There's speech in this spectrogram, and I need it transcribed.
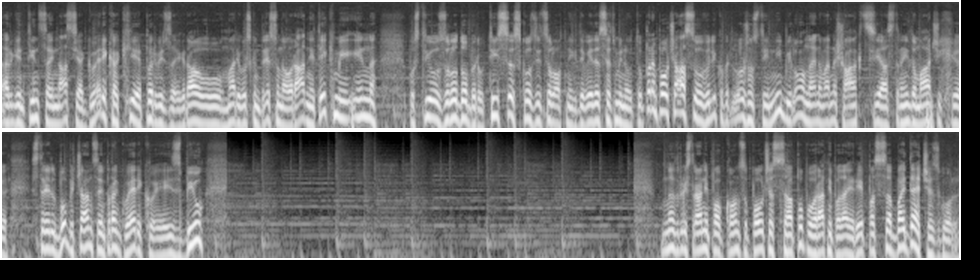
Argentinca Inasija Guerika, ki je prvič zaigral v mariborskem dresu na uradni tekmi in postil zelo dober vtis skozi celotnih 90 minut. V prvem polčasu veliko priložnosti ni bilo, najnevarnejša akcija strani domačih strel Bobičanca in prav Gueriko je izbil. Na drugi strani pa ob koncu polčasa po povratni podaji repa se bajde čez gol.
